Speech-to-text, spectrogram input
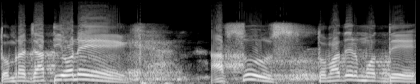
তোমরা জাতি অনেক আফসুস, তোমাদের মধ্যে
